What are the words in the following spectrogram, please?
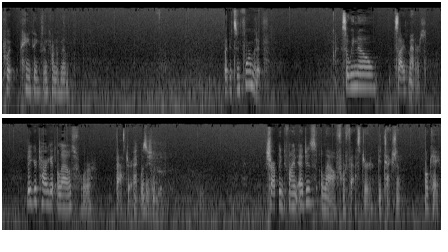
put paintings in front of them. But it's informative. So we know size matters. Bigger target allows for faster acquisition. Sharply defined edges allow for faster detection. Okay,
